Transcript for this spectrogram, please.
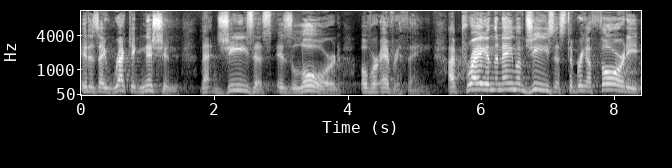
It is a recognition that Jesus is Lord over everything. I pray in the name of Jesus to bring authority,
